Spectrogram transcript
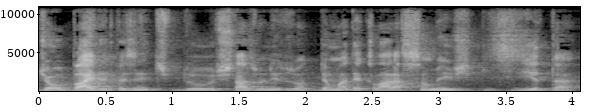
Joe Biden, presidente dos Estados Unidos, ontem deu uma declaração meio esquisita,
